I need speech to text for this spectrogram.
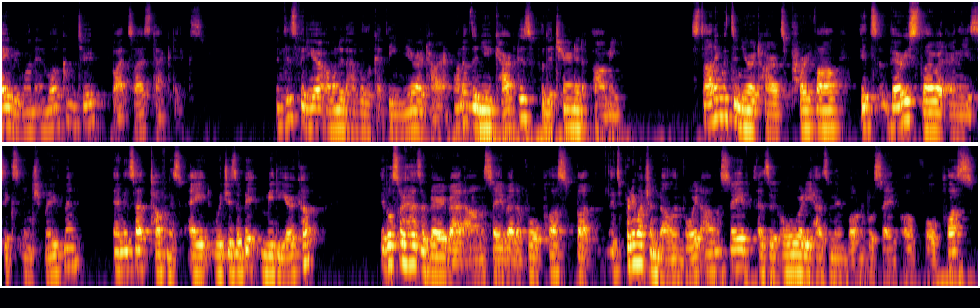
Hey everyone and welcome to Bite Size Tactics. In this video I wanted to have a look at the Neurotyrant, one of the new characters for the Tyranid army. Starting with the Neurotyrant's profile, it's very slow at only a 6 inch movement and it's at toughness 8 which is a bit mediocre. It also has a very bad armor save at a 4 plus but it's pretty much a null and void armor save as it already has an invulnerable save of 4 plus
